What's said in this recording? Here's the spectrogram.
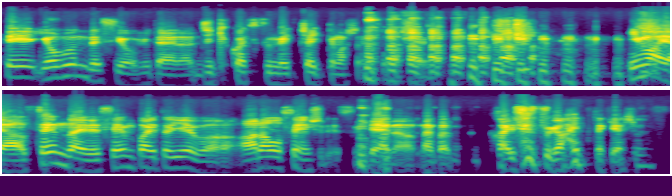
て呼ぶんですよ、みたいな実況解説めっちゃ言ってましたね。今や仙台で先輩といえば荒尾選手です、みたいな、なんか解説が入ってた気がします。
